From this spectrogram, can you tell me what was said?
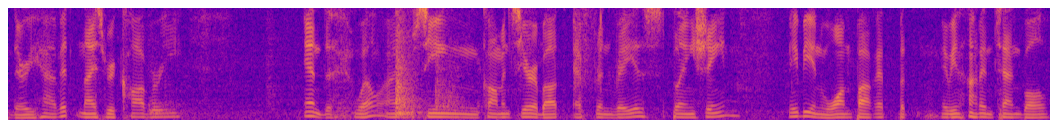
There you have it. Nice recovery. And, well, I'm seeing comments here about Efren Reyes playing Shane. Maybe in one pocket, but maybe not in 10 ball.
